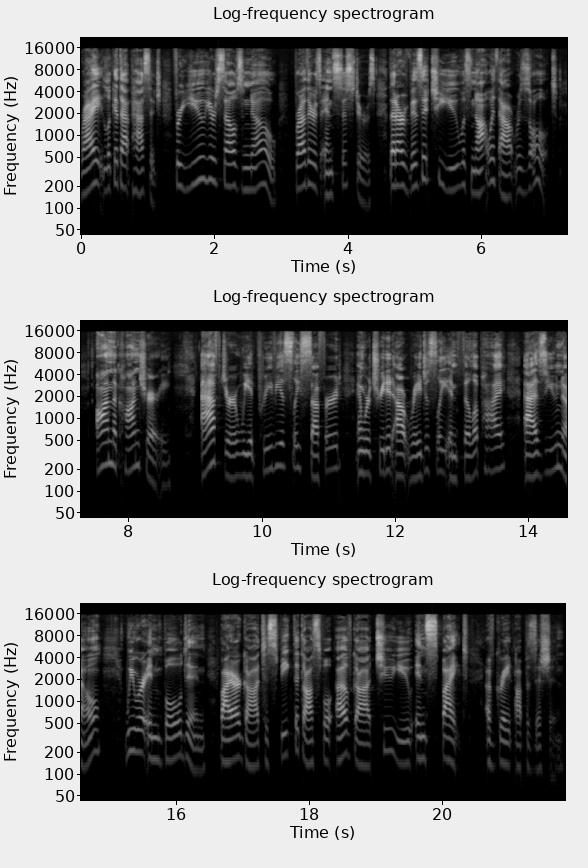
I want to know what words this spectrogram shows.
right? Look at that passage. For you yourselves know, brothers and sisters, that our visit to you was not without result. On the contrary, after we had previously suffered and were treated outrageously in Philippi, as you know, we were emboldened by our God to speak the gospel of God to you in spite of great opposition.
